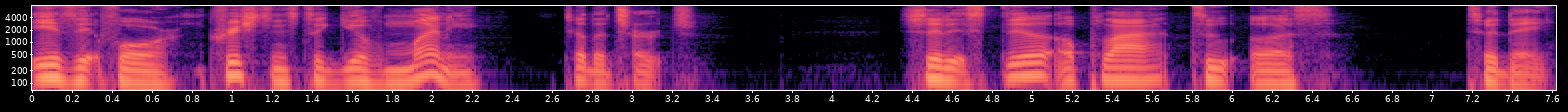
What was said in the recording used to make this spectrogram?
is it for Christians to give money to the church? Should it still apply to us today?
